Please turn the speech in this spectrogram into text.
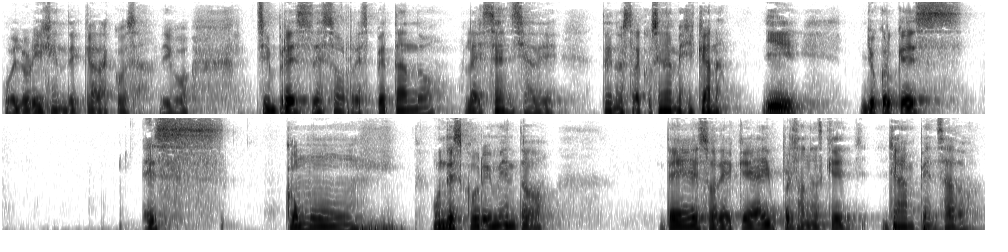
o el origen de cada cosa. Digo, siempre es eso, respetando la esencia de, de nuestra cocina mexicana. Y yo creo que es, es como un descubrimiento de eso, de que hay personas que ya han pensado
